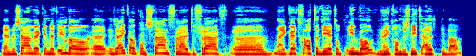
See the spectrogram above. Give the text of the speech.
En de samenwerking met inbouw is eigenlijk ook ontstaan vanuit de vraag. nou, ik werd geattendeerd op de inbouw. Nee, ik kwam dus niet uit de bouw.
